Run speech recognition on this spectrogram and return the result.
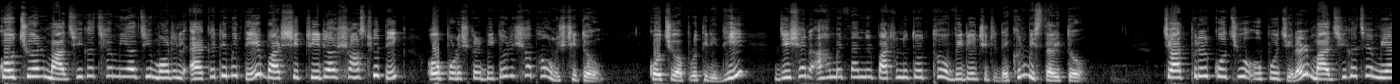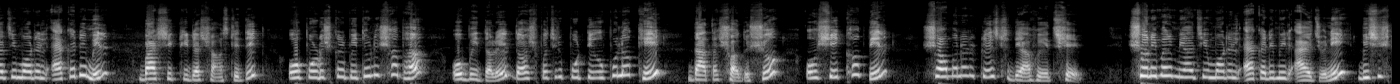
কচুয়ার মাঝিগাছা মিয়াজি মডেল একাডেমিতে বার্ষিক ক্রীড়া, সাংস্কৃতিক ও পুরস্কার বিতরণী সভা অনুষ্ঠিত। কচুয়া প্রতিনিধি জিশান আহমেদ নান্নের পাঠানো তথ্য ও ভিডিও চিত্রে দেখুন বিস্তারিত। চাঁদপুরের কচুয়া উপজেলার মাঝিগাছা মিয়াজি মডেল একাডেমির বার্ষিক ক্রীড়া, সাংস্কৃতিক ও পুরস্কার বিতরণী সভা ও বিদ্যালয়ের দশ বছর পূর্তি উপলক্ষে দাতা সদস্য ও শিক্ষকদের সম্মাননা ক্রেস্ট দেওয়া হয়েছে। শনিবার মিয়াজি মডেল একাডেমির আয়োজনে বিশিষ্ট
